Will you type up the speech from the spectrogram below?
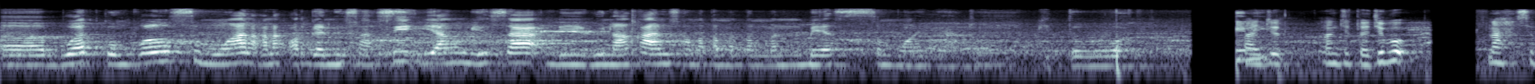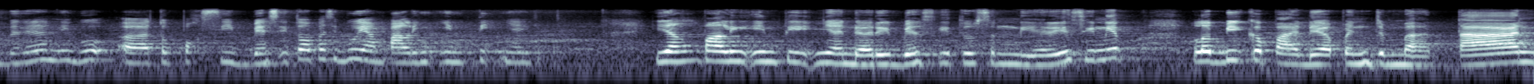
uh, buat kumpul semua anak-anak organisasi yang bisa digunakan sama teman-teman base semuanya. Gitu. Lanjut lanjut aja bu nah sebenarnya nih bu uh, tupoksi base itu apa sih bu yang paling intinya gitu? Yang paling intinya dari base itu sendiri sini lebih kepada penjembatan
